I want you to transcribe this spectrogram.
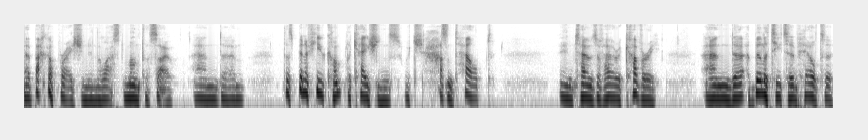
uh, back operation in the last month or so, and um, there's been a few complications which hasn't helped in terms of her recovery and uh, ability to be able to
